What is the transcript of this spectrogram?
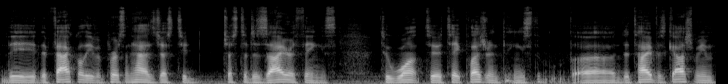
the, the faculty of a person has just to just to desire things, to want to take pleasure in things, the uh, the gashmim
